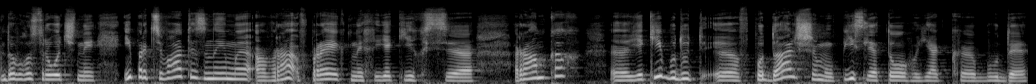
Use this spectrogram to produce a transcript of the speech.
довгосрочний і працювати з ними в проєктних якихось е, рамках, е, які будуть е, в подальшому, після того, як буде.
